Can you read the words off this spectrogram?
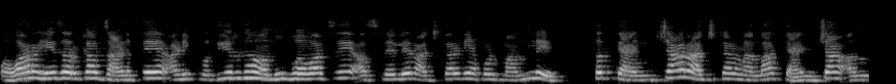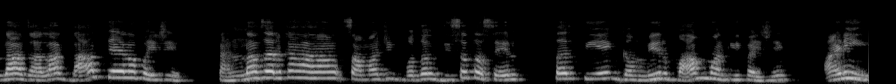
पवार हे जर का जाणते आणि प्रदीर्घ अनुभवाचे असलेले राजकारणी आपण मानले तर त्यांच्या राजकारणाला त्यांच्या अंदाजाला दाद द्यायला पाहिजे. त्यांना जर का हा सामाजिक बदल दिसत असेल तर ती एक गंभीर बाब मानली पाहिजे. आणि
